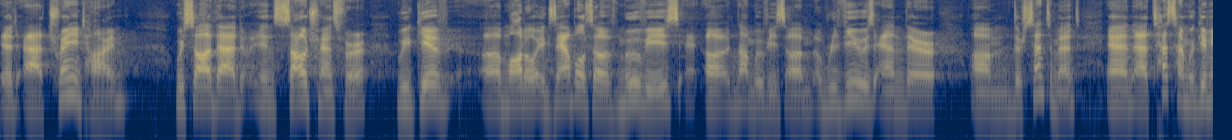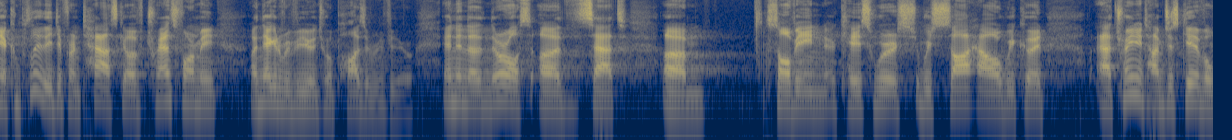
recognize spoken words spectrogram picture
it at training time, we saw that in style transfer, we give a model examples of movies, uh, not movies, um, reviews and their, um, their sentiment. And at test time, we're giving a completely different task of transforming a negative review into a positive review. And in the neural uh, SAT um, solving case, where we saw how we could, at training time, just give a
